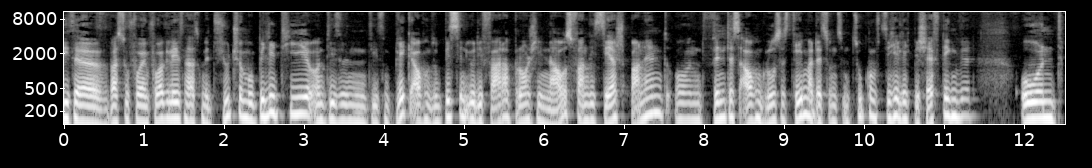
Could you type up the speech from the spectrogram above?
diese, was du vorhin vorgelesen hast mit Future Mobility und diesen, diesen Blick auch so ein bisschen über die Fahrradbranche hinaus, fand ich sehr spannend und finde es auch ein großes Thema, das uns in Zukunft sicherlich beschäftigen wird. Und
